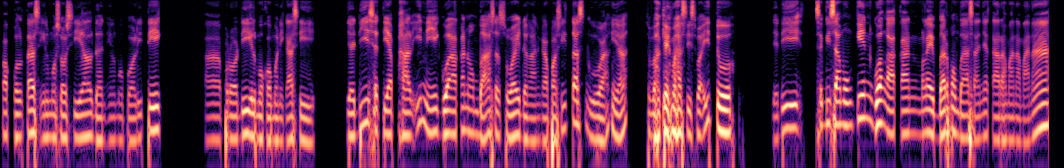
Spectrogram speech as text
Fakultas Ilmu Sosial dan Ilmu Politik, uh, prodi Ilmu Komunikasi. Jadi setiap hal ini gue akan membahas sesuai dengan kapasitas gue ya sebagai mahasiswa itu. Jadi sebisa mungkin gue nggak akan melebar pembahasannya ke arah mana-mana.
